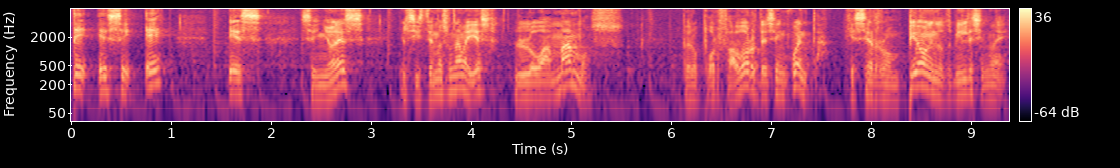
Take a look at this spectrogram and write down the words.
TSE es, señores, el sistema es una belleza, lo amamos, pero por favor, des en cuenta que se rompió en el 2019.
